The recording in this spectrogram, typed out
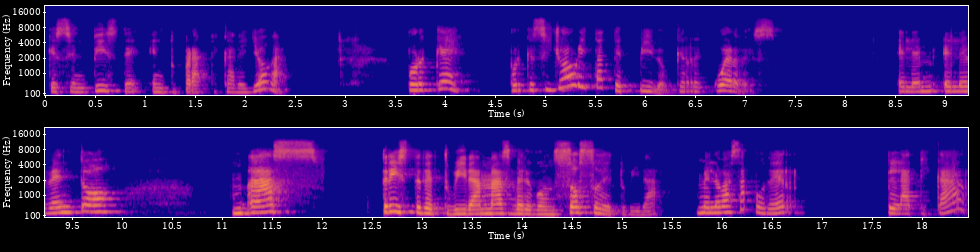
que sentiste en tu práctica de yoga. ¿Por qué? Porque si yo ahorita te pido que recuerdes el, em, el evento más triste de tu vida, más vergonzoso de tu vida, me lo vas a poder platicar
